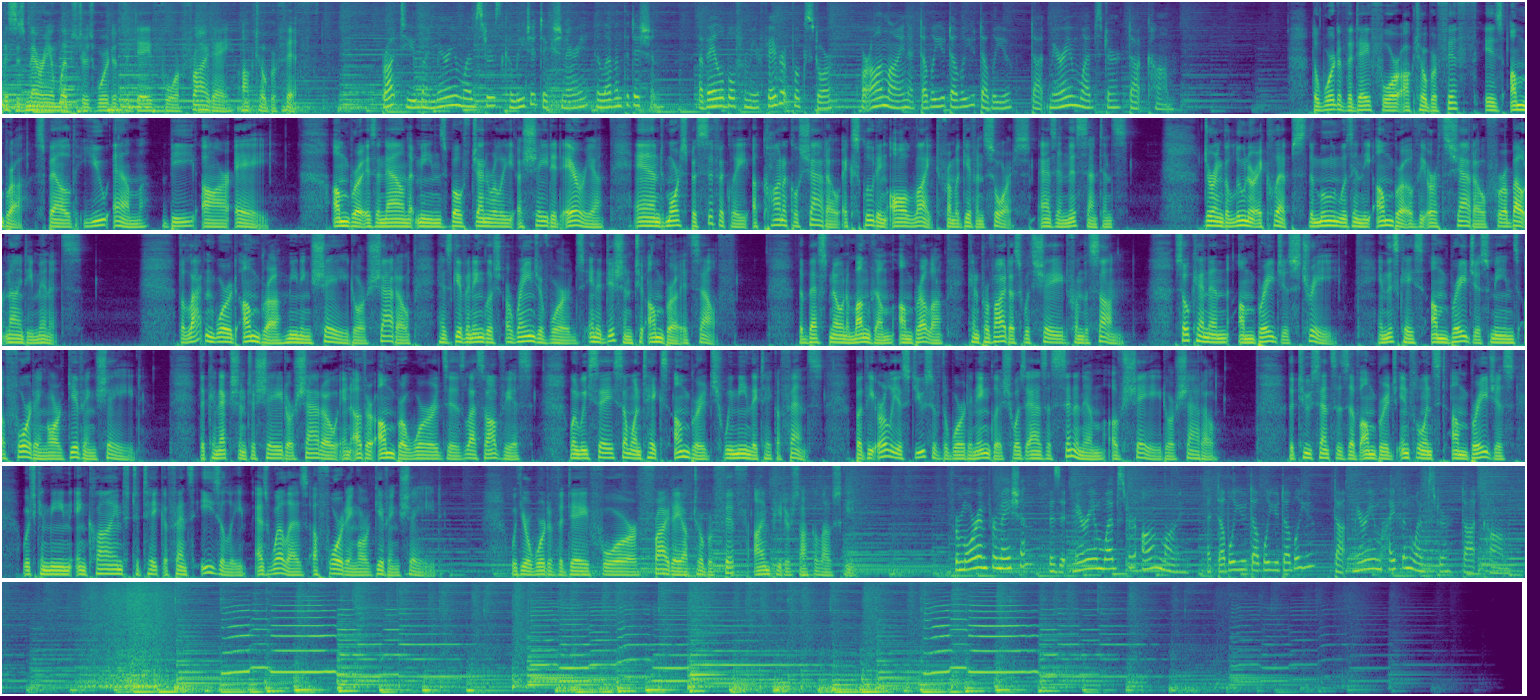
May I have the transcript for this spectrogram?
This is Merriam Webster's Word of the Day for Friday, October 5th. Brought to you by Merriam Webster's Collegiate Dictionary, 11th edition. Available from your favorite bookstore or online at www.merriam-webster.com. The word of the day for October 5th is umbra, spelled U M B R A. Umbra is a noun that means both generally a shaded area and, more specifically, a conical shadow excluding all light from a given source, as in this sentence. During the lunar eclipse, the moon was in the umbra of the Earth's shadow for about 90 minutes. The Latin word umbra, meaning shade or shadow, has given English a range of words in addition to umbra itself. The best known among them, umbrella, can provide us with shade from the sun. So can an umbrageous tree. In this case, umbrageous means affording or giving shade. The connection to shade or shadow in other umbra words is less obvious. When we say someone takes umbrage, we mean they take offense, but the earliest use of the word in English was as a synonym of shade or shadow. The two senses of umbrage influenced umbrageous, which can mean inclined to take offense easily, as well as affording or giving shade. With your word of the day for Friday, October 5th, I'm Peter Sokolowski. For more information, visit Merriam Webster online at www.merriam-webster.com.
